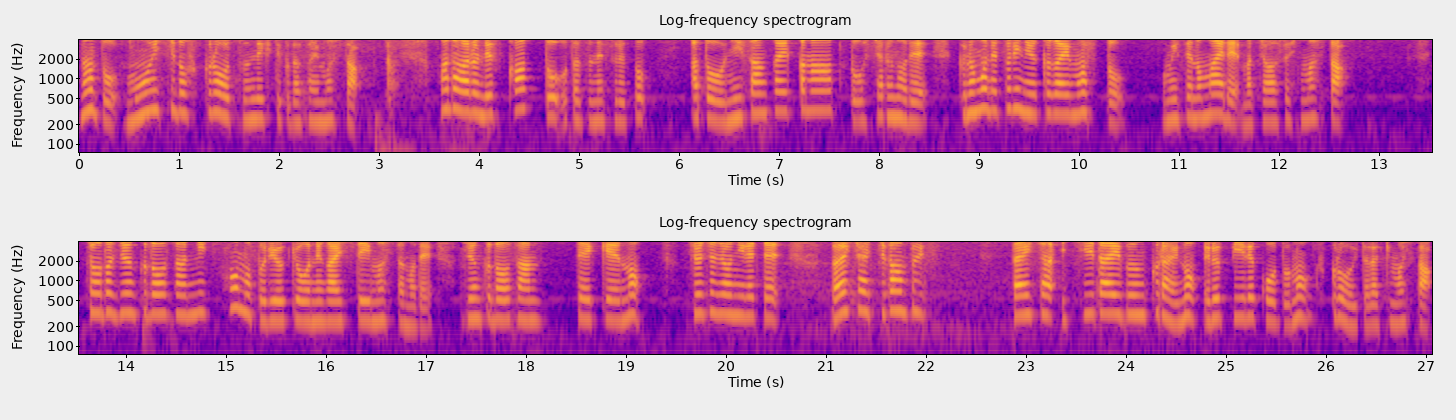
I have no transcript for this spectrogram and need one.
なんと、もう一度袋を積んできてくださいました。まだあるんですか？とお尋ねすると、あと2、3回かな？とおっしゃるので、車で取りに伺いますと、お店の前で待ち合わせしました。ちょうど純駆動さんに本の取り置きをお願いしていましたので、純駆動さん提携の駐車場に入れて、台車1段分、台車1台分くらいの LP レコードの袋をいただきました。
